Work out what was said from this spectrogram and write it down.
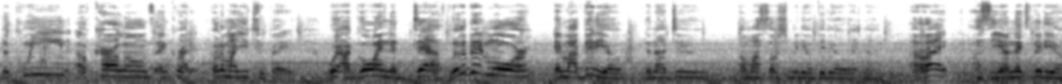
the Queen of Car Loans and Credit. Go to my YouTube page where I go into depth, a little bit more in my video than I do on my social media video right now. All right, I'll see you on next video.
